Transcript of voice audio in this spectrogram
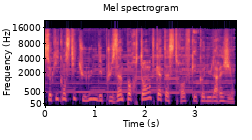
ce qui constitue l'une des plus importantes catastrophes qu'ait connue la région.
